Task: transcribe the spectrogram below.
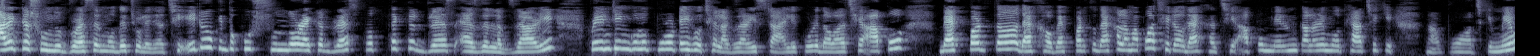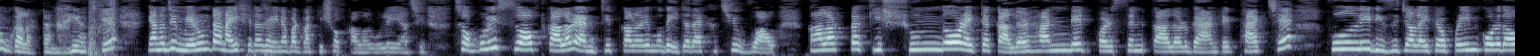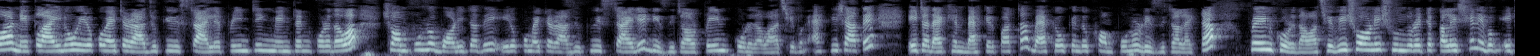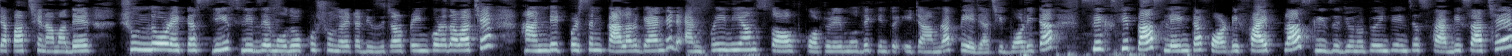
আরেকটা সুন্দর ড্রেসের মধ্যে চলে যাচ্ছি। এটাও কিন্তু খুব সুন্দর একটা ড্রেস। প্রত্যেকটা ড্রেস অ্যাজ এ লাক্সারি প্রিন্টিংগুলো পুরোটাই হচ্ছে লাক্সারি স্টাইলে করে দেওয়া আছে। আপু, ব্যাকপার্টটা দেখাও। ব্যাকপার্ট তো দেখালাম আপু সেটাও দেখাচ্ছি। আপু মেরুন কালারের মধ্যে আছে কি? না আপু, আজকে মেরুন কালারটা নাই আজকে। কেন যে মেরুনটা নাই সেটা জানি না বাট বাকি সব কালার গুলোই আছে। সবগুলোই সফট কালার অ্যান্ড চিপ কালারের মধ্যে এটা দেখাচ্ছি। ওয়াও কালারটা কি সুন্দর একটা colour hundred percent colour guaranteed থাকছে। ফুললি ডিজিটাল একটা প্রিন্ট করে দেওয়া নেক লাইনও এরকম একটা রাজকীয় স্টাইলের প্রিন্টিং মেনটেন করে দেওয়া, সম্পূর্ণ বডিটাতে এরকম একটা রাজকীয় স্টাইলে ডিজিটাল প্রিন্ট করে দেওয়া আছে এবং একই সাথে এটা দেখেন ব্যাকের পাতা ব্যাকেও কিন্তু সম্পূর্ণ ডিজিটাল একটা প্রিন্ট করে দেওয়া আছে ভীষণই সুন্দর একটা কালেকশন এবং এটা পাচ্ছেন আমাদের সুন্দর একটা স্লিভ স্লিভস এর মধ্যেও খুব সুন্দর একটা ডিজিটাল প্রিন্ট করে দেওয়া আছে। Hundred percent colour guaranteed and premium soft কটনের মধ্যে কিন্তু এটা আমরা পেয়ে যাচ্ছি। বডিটা সিক্সটি প্লাস লেংটা ফর্টি ফাইভ প্লাস স্লিভস এর জন্য টোয়েন্টি ইঞ্চেস ফ্যাব্রিক্স আছে।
